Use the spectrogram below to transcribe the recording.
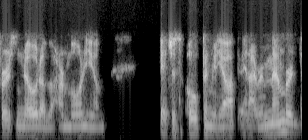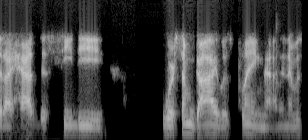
first note of the harmonium, it just opened me up. And I mm. remembered that I had this CD where some guy was playing that. And it was,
